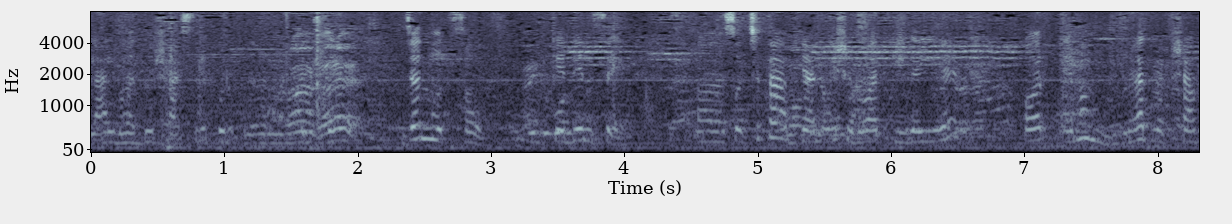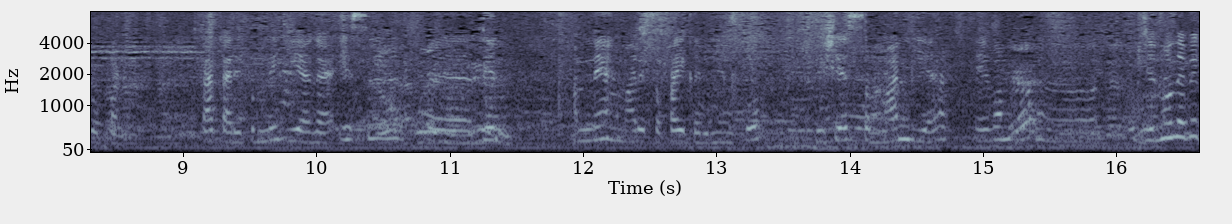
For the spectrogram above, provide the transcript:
लाल बहादुर शास्त्री पूर्व प्रधानमंत्री के जन्मोत्सव के दिन से स्वच्छता अभियान की शुरुआत की गई है और एवं बृहद वृक्षारोपण का कार्यक्रम भी किया गया। इस दिन हमने हमारे सफ़ाई कर्मियों को विशेष सम्मान दिया एवं जिन्होंने भी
